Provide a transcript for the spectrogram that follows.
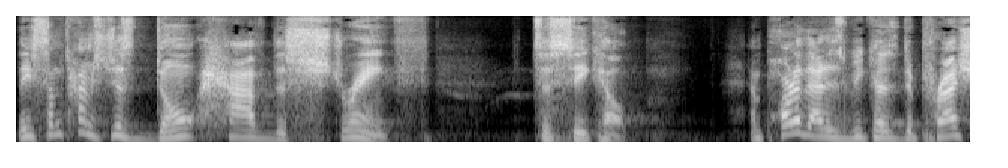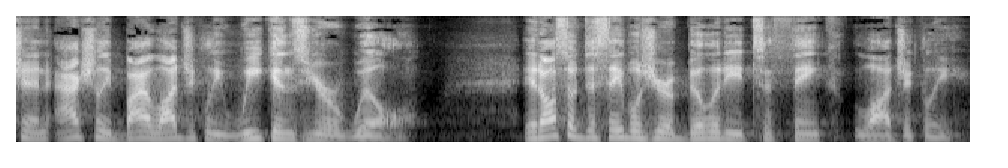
they sometimes just don't have the strength to seek help. And part of that is because depression actually biologically weakens your will. It also disables your ability to think logically.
